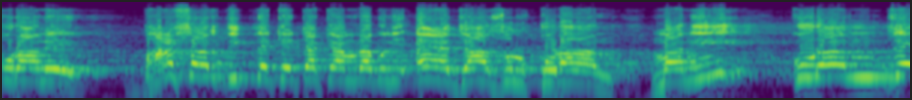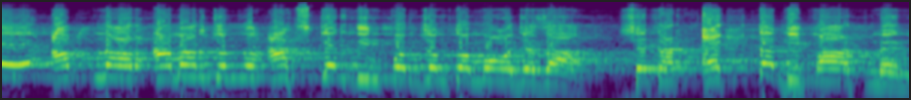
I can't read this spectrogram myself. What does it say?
কোরআনের। ভাষার দিক থেকে এটাকে আমরা বলি এজাজুল কোরআন। মানে কোরআন যে আপনার আমার জন্য আজকের দিন পর্যন্ত মজেজা, সেটার একটা ডিপার্টমেন্ট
